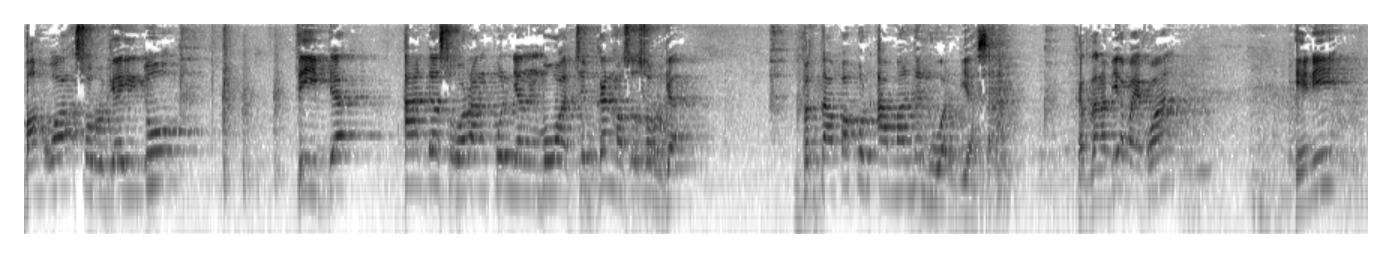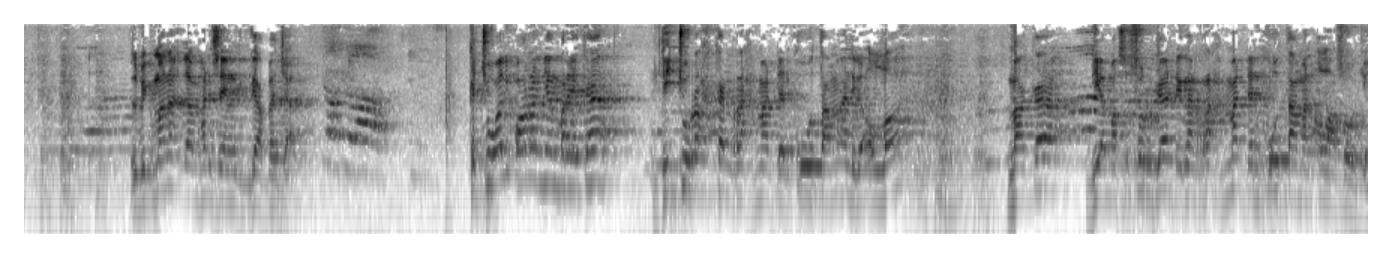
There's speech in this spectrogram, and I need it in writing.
bahwa surga itu tidak ada seorang pun yang mewajibkan masuk surga betapapun amalnya luar biasa Kata Nabi apa ya kawan? Ini lebih ke mana dalam hadis yang kita baca? kecuali orang yang mereka dicurahkan rahmat dan keutamaan dari Allah maka dia masuk surga dengan rahmat dan keutamaan Allah SWT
